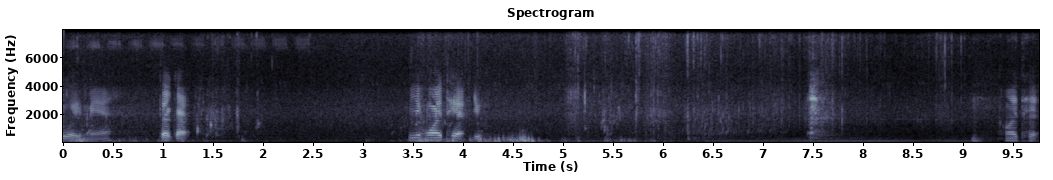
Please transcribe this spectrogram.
ด้วยแม้แต่กะมีห้อยแทะอยู่ห้อยแทะ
